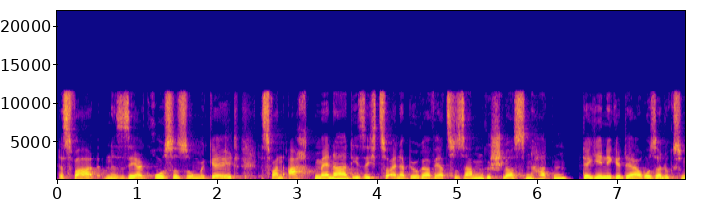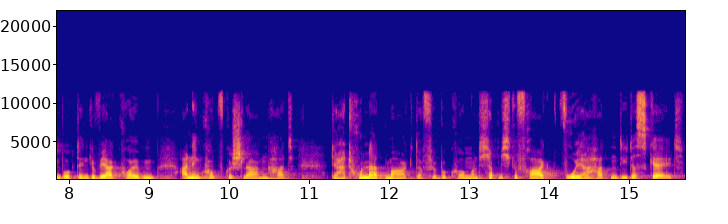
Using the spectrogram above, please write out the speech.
Das war eine sehr große Summe Geld. Das waren acht Männer, die sich zu einer Bürgerwehr zusammengeschlossen hatten. Derjenige, der Rosa Luxemburg den Gewehrkolben an den Kopf geschlagen hat, der hat 100 Mark dafür bekommen. Und ich habe mich gefragt, woher hatten die das Geld?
